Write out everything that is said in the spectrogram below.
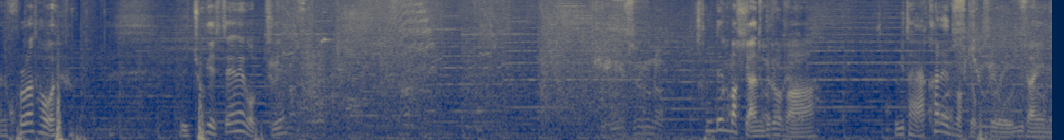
아니 콜라 사와요. 이쪽에 센 애가 없지? 천댄밖에 안 들어가. 여기 다 약한 애들밖에 없어요 이 라인에.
